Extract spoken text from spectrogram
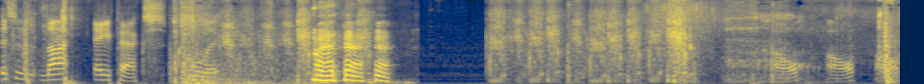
This is not Apex. Cool it. Oh, oh, oh.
